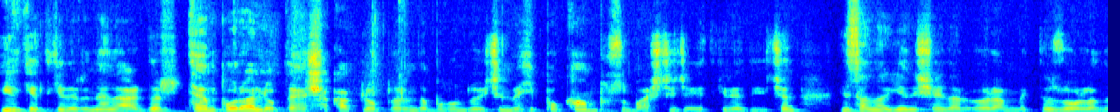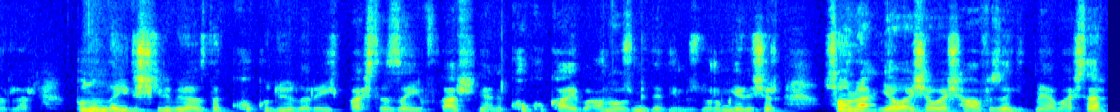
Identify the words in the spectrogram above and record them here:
İlk etkileri nelerdir? Temporal lobda yani şakak loblarında bulunduğu için ve hipokampusu başlıca etkilediği için insanlar yeni şeyler öğrenmekte zorlanırlar. Bununla ilişkili biraz da koku duyuları ilk başta zayıflar. Yani koku kaybı, anozmi dediğimiz durum gelişir. Sonra yavaş yavaş hafıza gitmeye başlar.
